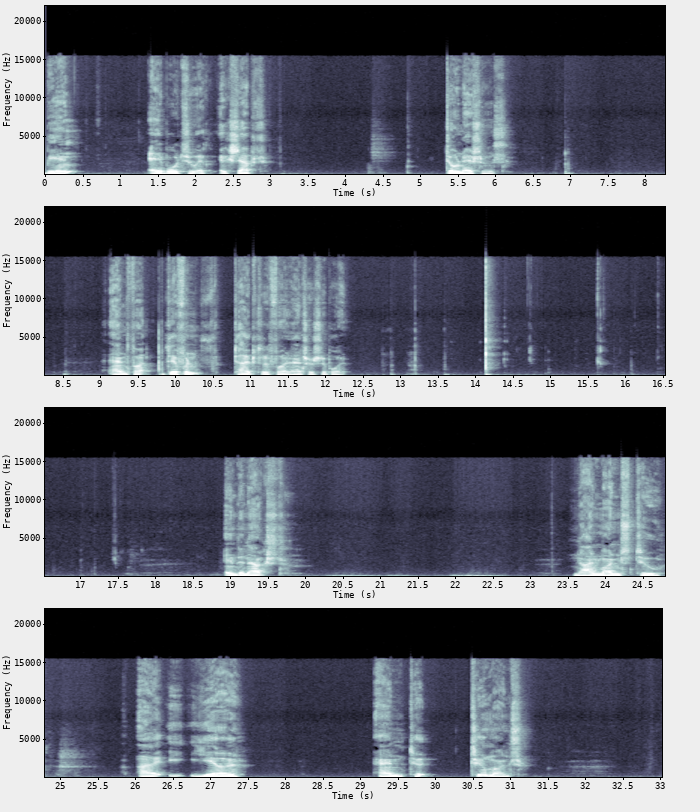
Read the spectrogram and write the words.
being able to accept donations and for different types of financial support. In the next nine months to a year and two, two months,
